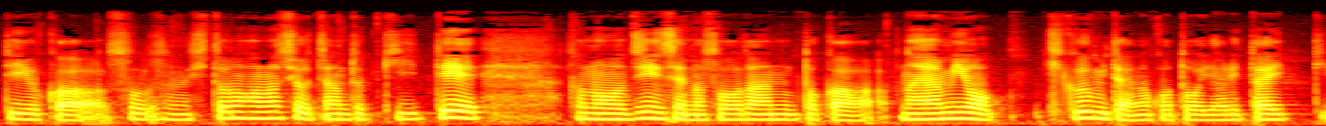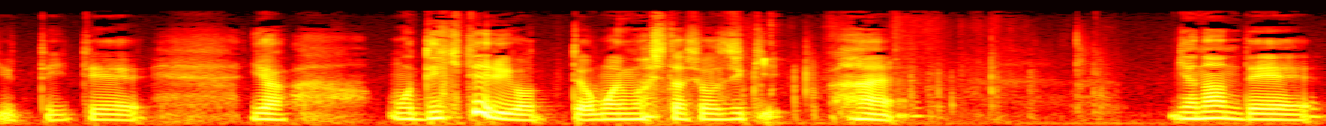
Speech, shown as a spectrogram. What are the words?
っていうか、そうですね、人の話をちゃんと聞いて、その人生の相談とか悩みを聞くみたいなことをやりたいって言っていて、いや、もうできてるよって思いました、正直。はい。いや、なんで、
